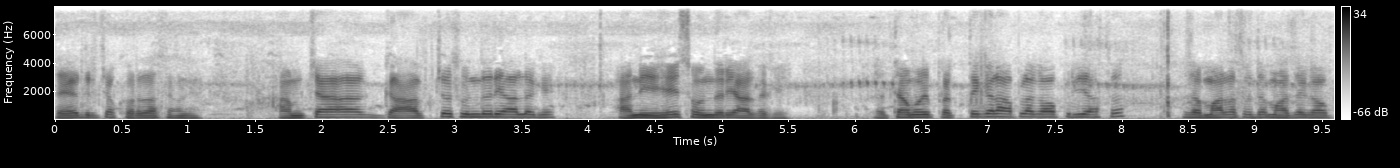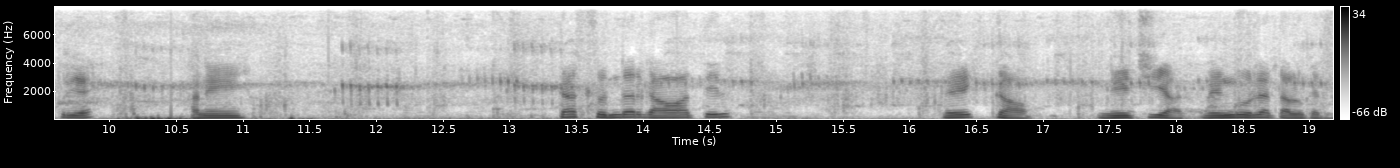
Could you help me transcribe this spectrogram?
सह्याद्रीच्या खोऱ्यात असल्यामुळे आमच्या गावचं सौंदर्य अलग आहे आणि हे सौंदर्य अलग आहे. त्यामुळे प्रत्येकाला आपला गाव प्रिय असं जसं मलासुद्धा माझं गाव प्रिय आहे. आणि त्या सुंदर गावातील हे एक गाव नेचियार वेंगुर्ल्या तालुक्यातील.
